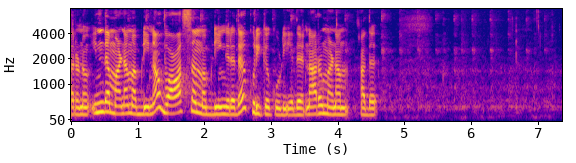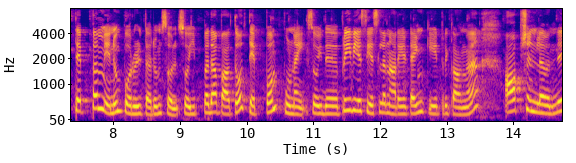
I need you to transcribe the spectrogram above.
வரணும். இந்த மனம் அப்படின்னா வாசம் அப்படிங்கிறத குறிக்கக்கூடியது. நறுமணம் அது. தெப்பம் எனும் பொருள் தரும் சொல். ஸோ இப்போ தான் பார்த்தோம். தெப்பம் புனை. ஸோ இது ப்ரீவியஸ் இயர்ஸில் நிறைய டைம் கேட்டிருக்காங்க. ஆப்ஷனில் வந்து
